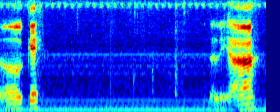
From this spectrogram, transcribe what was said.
Okay. Dali ha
